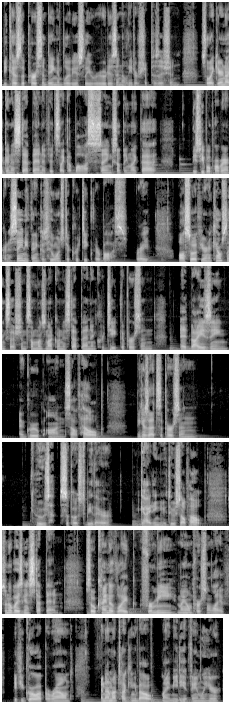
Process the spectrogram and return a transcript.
because the person being obliviously rude is in a leadership position. So, like, you're not going to step in if it's like a boss saying something like that. These people probably aren't going to say anything because who wants to critique their boss, right? Also, if you're in a counseling session, someone's not going to step in and critique the person advising a group on self help because that's the person who's supposed to be there guiding you through self help. So nobody's going to step in. So, kind of like for me, my own personal life, if you grow up around, and I'm not talking about my immediate family here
